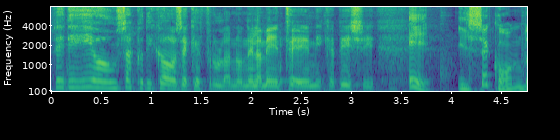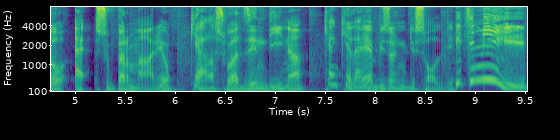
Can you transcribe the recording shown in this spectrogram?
Vedi, io ho un sacco di cose che frullano nella mente, mi capisci? E il secondo è Super Mario, che ha la sua aziendina, che anche lei ha bisogno di soldi. It's me,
